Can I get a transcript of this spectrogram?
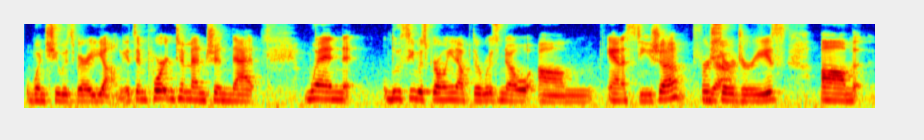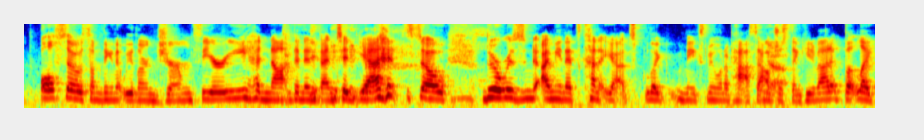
when she was very young. It's important to mention that when Lucy was growing up, there was no um, anesthesia for Yeah. surgeries. Um, also something that we learned germ theory had not been invented yet. So there was, no, I mean, it's kind of, yeah, it's like makes me want to pass out Yeah. just thinking about it. But like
